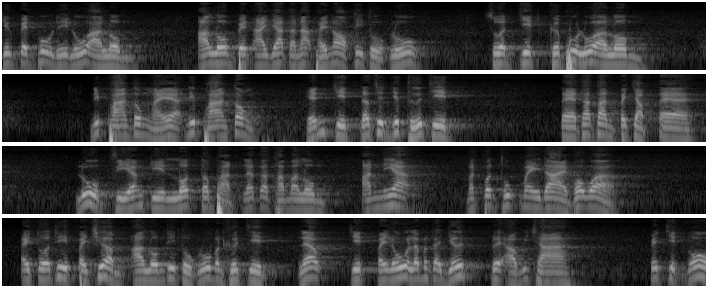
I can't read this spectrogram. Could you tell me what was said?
จึงเป็นผู้ที่รู้อารมณ์ อารมณ์เป็นอายตนะภายนอกที่ถูกรู้ ส่วนจิตคือผู้รู้อารมณ์ นิพพานตรงไหนอะนิพพานต้องเห็นจิตแล้วสิ้นยึดถือจิต แต่ถ้าท่านไปจับแต่รูปเสียงกลิ่นรสสัมผัส แล้วก็ทำอารมณ์ อันเนี้ยมันพ้นทุกข์ไม่ได้ เพราะว่าไอ้ตัวที่ไปเชื่อมอารมณ์ที่ถูกรู้มันคือจิต แล้วจิตไปรู้แล้วมันก็ยึดด้วยอวิชชา เป็นจิตโง่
